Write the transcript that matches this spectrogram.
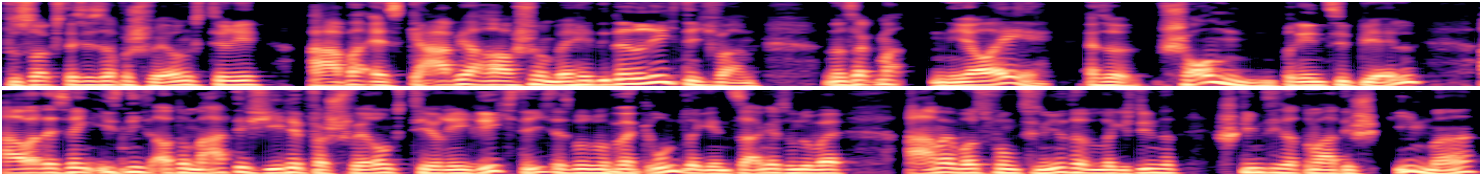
du sagst, das ist eine Verschwörungstheorie, aber es gab ja auch schon welche, die dann richtig waren. Und dann sagt man, ja eh, also schon prinzipiell, aber deswegen ist nicht automatisch jede Verschwörungstheorie richtig, das muss man mal grundlegend sagen, also nur weil einmal was funktioniert hat oder gestimmt hat, stimmt sich automatisch immer.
